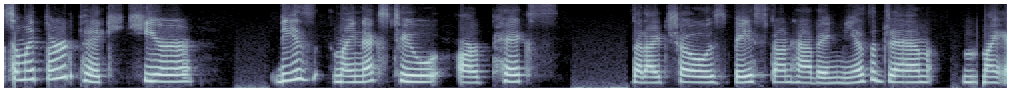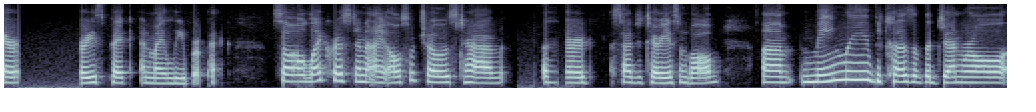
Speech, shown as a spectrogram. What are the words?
So my third pick here, these my next two are picks that I chose based on having me as a gem, my Aries pick, and my Libra pick. So like Kristen, I also chose to have a third Sagittarius involved. Um, mainly because of the general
